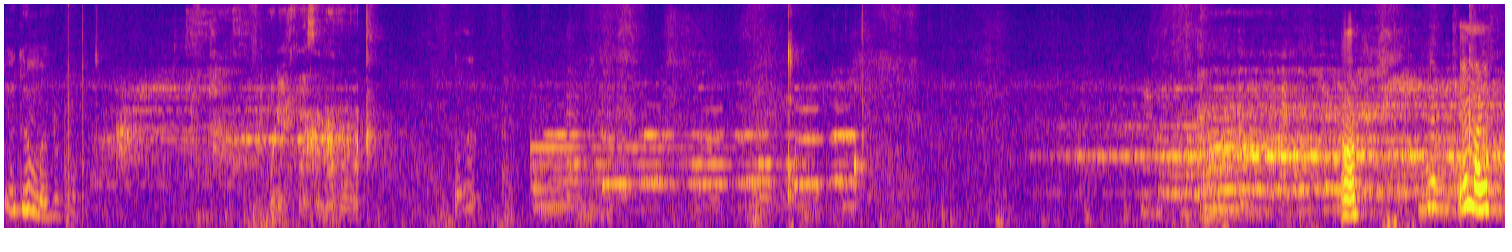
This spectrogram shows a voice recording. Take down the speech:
Я думаю, What if there's another one? О, ну, нормально. Ну добре,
